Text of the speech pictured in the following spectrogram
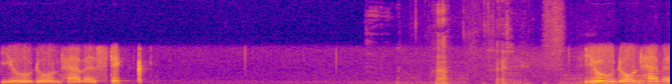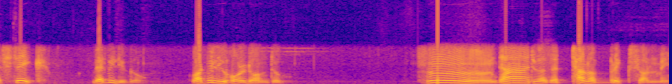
you don't have a stick. Huh. you don't have a stick. Where will you go? What will you hold on to? Hmm, that was a ton of bricks on me.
